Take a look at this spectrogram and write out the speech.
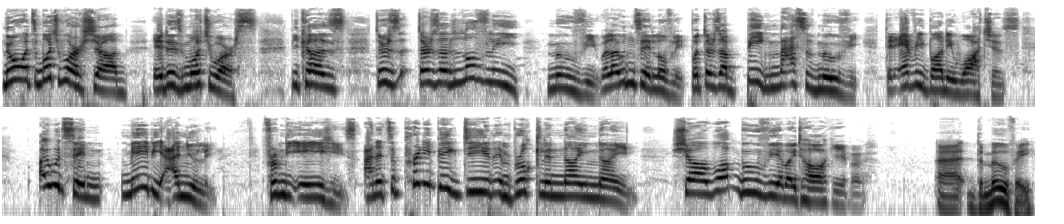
no, it's much worse, Sean. It is much worse because there's there's a lovely movie. Well, I wouldn't say lovely, but there's a big, massive movie that everybody watches. I would say maybe annually from the 80s, and it's a pretty big deal in Brooklyn Nine Nine. Sean, what movie am I talking about? uh, the movie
